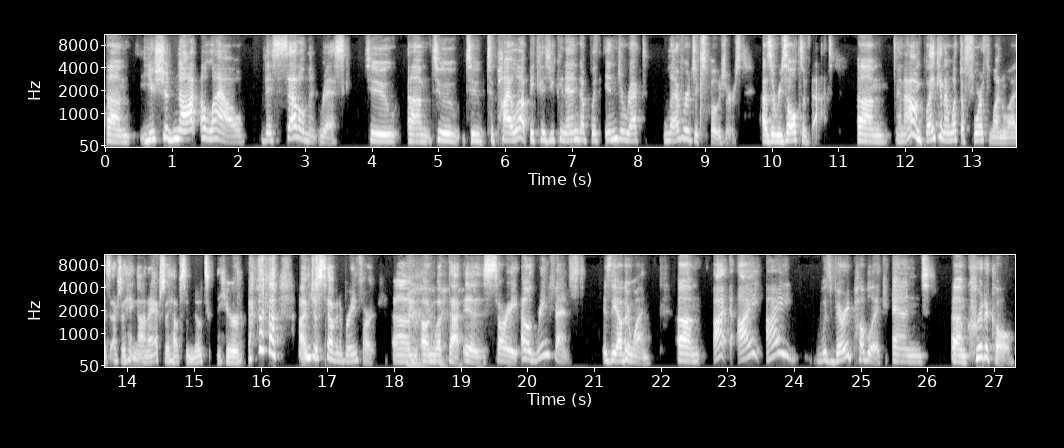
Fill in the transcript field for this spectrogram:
Um, you should not allow this settlement risk to um, to to to pile up because you can end up with indirect leverage exposures as a result of that. Um, and now I'm blanking on what the fourth one was. Actually, hang on. I actually have some notes here. I'm just having a brain fart um, on what that is. Sorry. Oh, ring fenced is the other one. Um, I, I, I was very public and um, critical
